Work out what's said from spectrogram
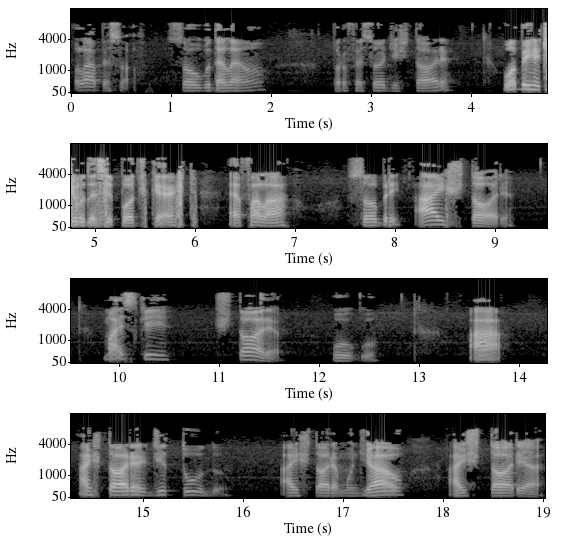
Olá pessoal, sou Hugo de Leão, professor de História. O objetivo desse podcast é falar sobre a história. Mas que história, Hugo? A, a história de tudo. A história mundial, a história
